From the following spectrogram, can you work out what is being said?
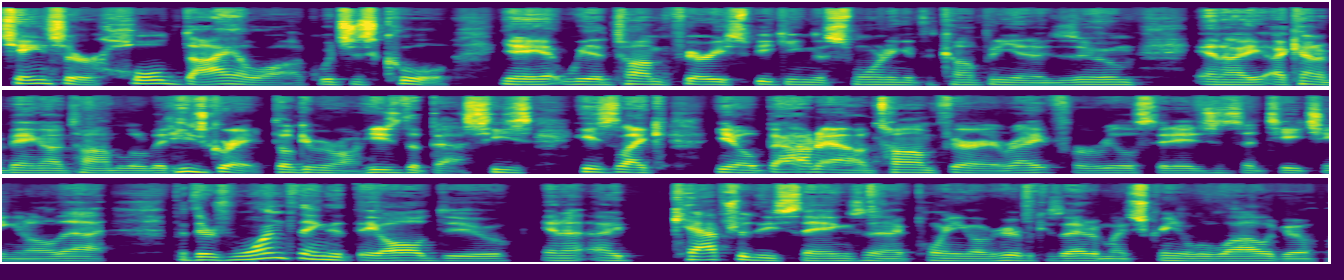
changed their whole dialogue, which is cool. Yeah, we had Tom Ferry speaking this morning at the company in a Zoom, and I, I kind of bang on Tom a little bit. He's great. Don't get me wrong. He's the best. He's he's like you know bow down Tom Ferry, right, for real estate agents and teaching and all that. But there's one thing that they all do, and I, I capture these things and I'm pointing over here because I had on my screen a little while ago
